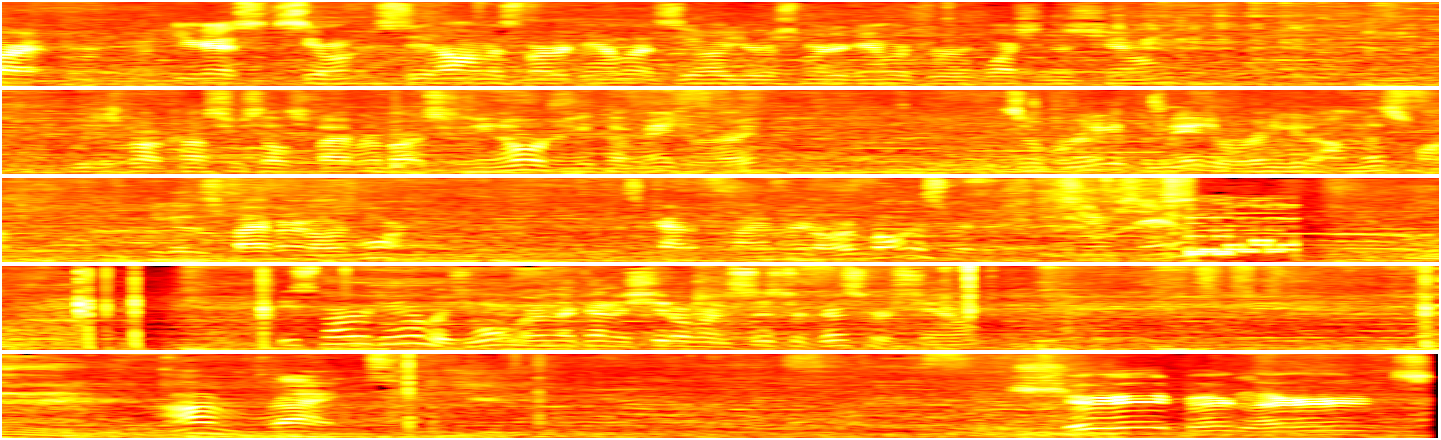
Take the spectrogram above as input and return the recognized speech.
All right, you guys see how, see how I'm a smarter gambler and see how you're a smarter gambler for watching this channel. We just about cost ourselves 500 bucks because you know we're gonna get that major, right? So if we're gonna get the major, we're gonna get it on this one because it's $500 more. It's got a $500 bonus with it. See what I'm saying? These smarter gamblers, you won't learn that kind of shit over on Sister Christopher's channel. All right. Shirt burglars.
